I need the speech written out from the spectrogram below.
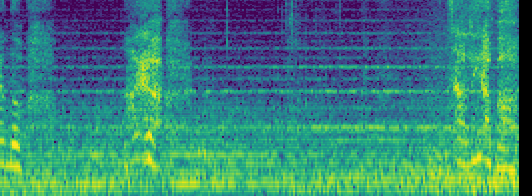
看到，妈呀，咋裂吧？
